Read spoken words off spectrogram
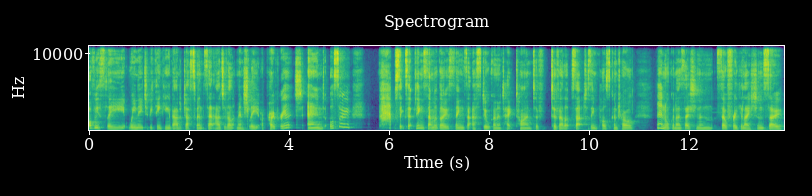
obviously we need to be thinking about adjustments that are developmentally appropriate, and also perhaps accepting some of those things that are still going to take time to develop, such as impulse control and organisation and self regulation. So,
